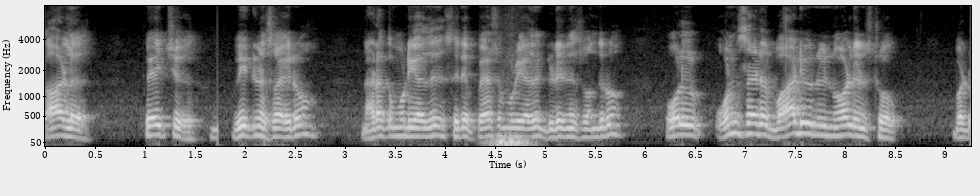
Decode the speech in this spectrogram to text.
கால் பேச்சு வீக்னஸ் ஆகிரும் நடக்க முடியாது சரியாக பேச முடியாது கிடினஸ் வந்துடும் whole one side body involve in stroke but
